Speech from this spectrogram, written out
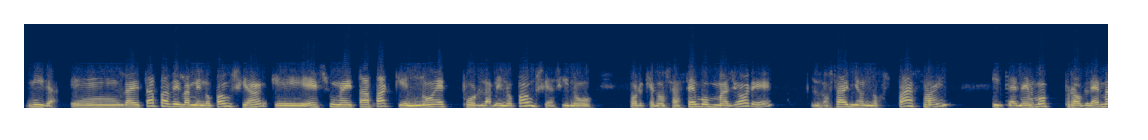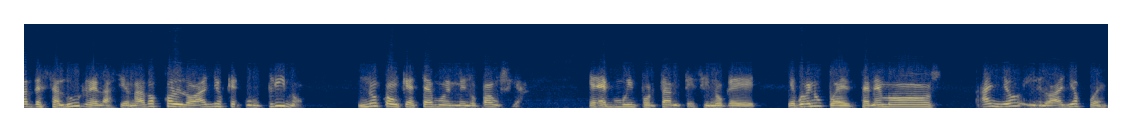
Mira, en la etapa de la menopausia, que es una etapa que no es por la menopausia, sino porque nos hacemos mayores, los años nos pasan y tenemos problemas de salud relacionados con los años que cumplimos, no con que estemos en menopausia, que es muy importante, sino que, bueno, pues tenemos años y los años pues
